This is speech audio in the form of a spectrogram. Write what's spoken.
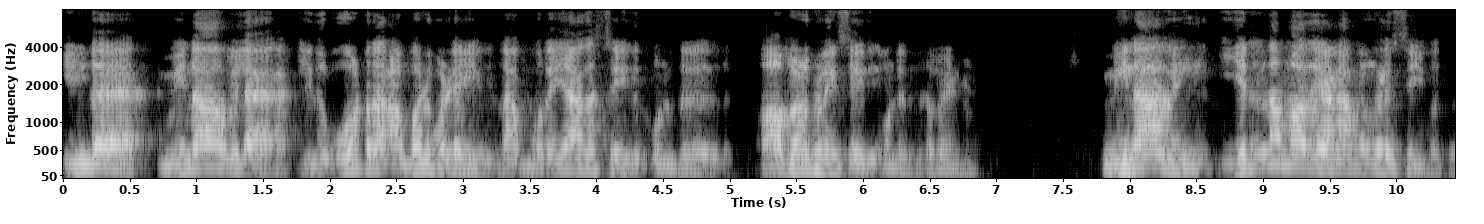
இந்த மினாவில இது போன்ற அமல்களை நாம் முறையாக செய்து கொண்டு அமல்களை செய்து கொண்டிருக்க வேண்டும். மினாவில் என்ன மாதிரியான அமல்களை செய்வது?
